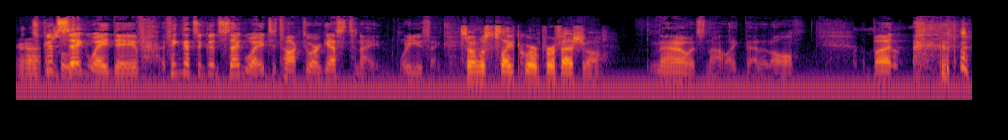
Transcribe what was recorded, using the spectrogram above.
Yeah, it's a good absolutely. segue, Dave. I think that's a good segue to talk to our guest tonight. What do you think? It's almost like we're professional. No, it's not like that at all. But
